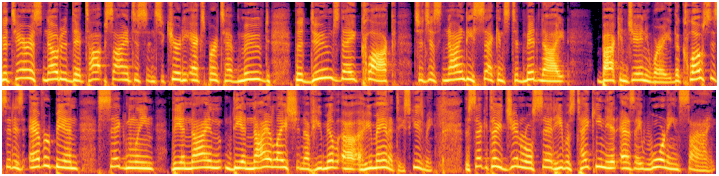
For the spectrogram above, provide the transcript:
Guterres noted that top scientists and security experts have moved the doomsday clock to just 90 seconds to midnight back in January, the closest it has ever been signaling the, the annihilation of humil- uh, humanity. Excuse me. The Secretary General said he was taking it as a warning sign.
